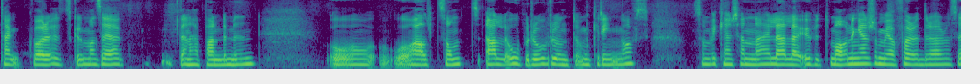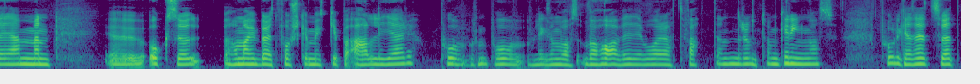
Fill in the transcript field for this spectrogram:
tack vare, skulle man säga, den här pandemin. Och, och allt sånt, all oro runt omkring oss som vi kan känna, eller alla utmaningar som jag föredrar att säga. Men eh, också har man ju börjat forska mycket på alger. På, på liksom vad, vad har vi i vårt vatten runt omkring oss på olika sätt. Så att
